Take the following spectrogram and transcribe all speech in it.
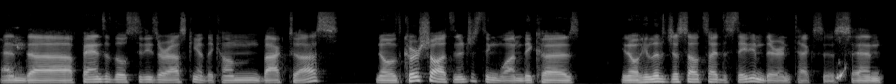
And uh, fans of those cities are asking, are they coming back to us? You know, with Kershaw, it's an interesting one because you know he lives just outside the stadium there in Texas. And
